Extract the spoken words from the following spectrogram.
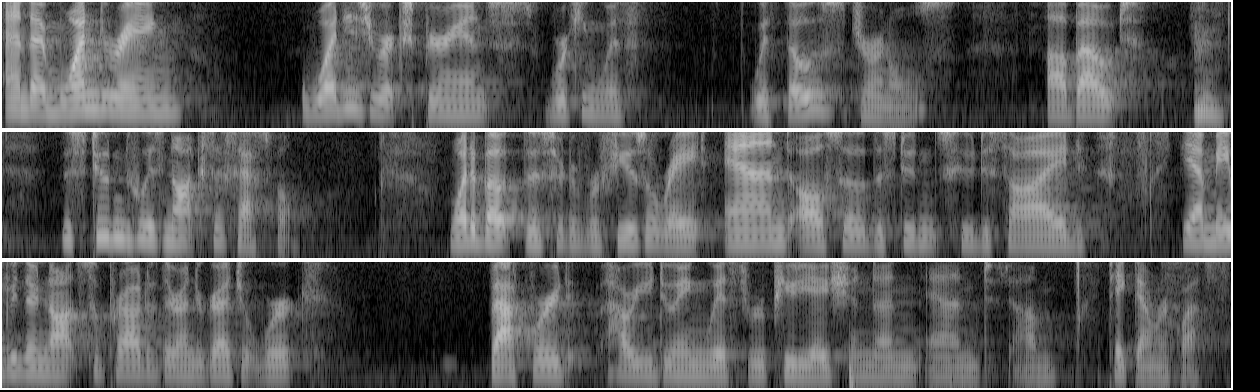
And I'm wondering, what is your experience working with, with those journals about the student who is not successful? What about the sort of refusal rate and also the students who decide, yeah, maybe they're not so proud of their undergraduate work backward, how are you doing with repudiation and, and um, takedown requests?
